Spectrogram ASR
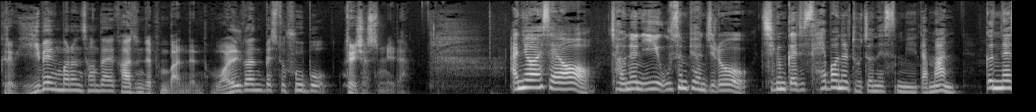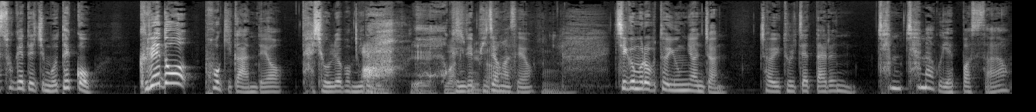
그리고 200만 원 상당의 가전제품 받는 월간 베스트 후보 되셨습니다. 안녕하세요. 저는 이 웃음 편지로 지금까지 세 번을 도전했습니다만 끝내 소개되지 못했고 그래도 포기가 안 돼요. 다시 올려봅니다. 아, 예. 굉장히 비정하세요. 지금으로부터 6년 전 저희 둘째 딸은 참 참하고 예뻤어요.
